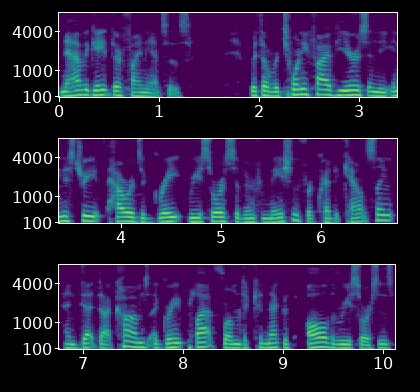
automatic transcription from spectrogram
navigate their finances. With over 25 years in the industry, Howard's a great resource of information for credit counseling, and Debt.com's a great platform to connect with all the resources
